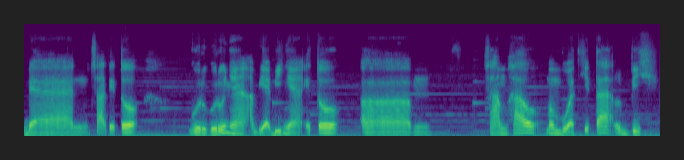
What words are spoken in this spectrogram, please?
dan saat itu guru-gurunya abi-abinya itu um, somehow membuat kita lebih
